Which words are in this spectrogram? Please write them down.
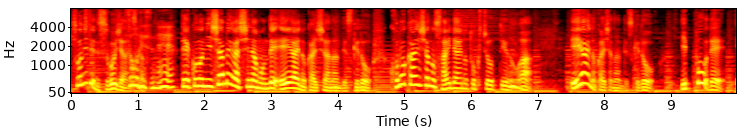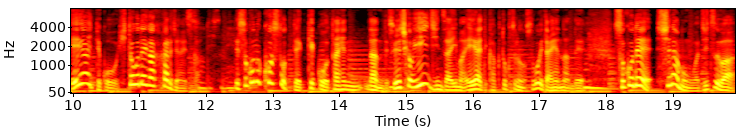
その時点ですごいじゃないですか。そうですね。でこの2社目がシナモンで AI の会社なんですけど、この会社の最大の特徴っていうのは、うん AI の会社なんですけど一方で AI ってこう人手がかかるじゃないですか。そで、ね、そこのコストって結構大変なんですよね。しかもいい人材今 AI って獲得するのすごい大変なんで、うん、そこでシナモンは実は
